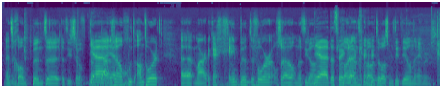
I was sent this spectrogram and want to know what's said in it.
mensen gewoon punten. Dat hij zo, ja, Ja, dat is ja. wel een goed antwoord. Eh, maar daar krijg je geen punten voor of zo, omdat hij dan Ja, dat vind ik gewoon aan het kloten was met die deelnemers. Dus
